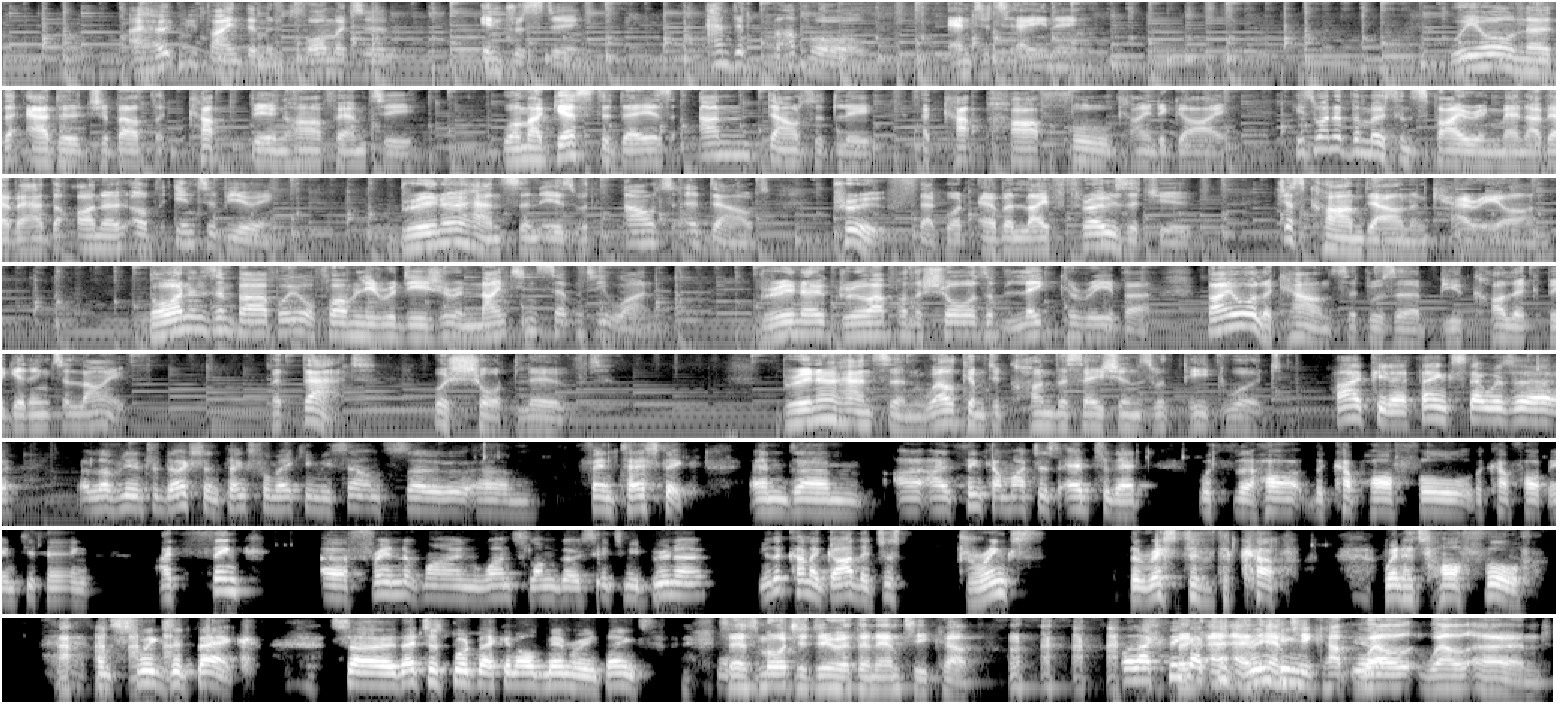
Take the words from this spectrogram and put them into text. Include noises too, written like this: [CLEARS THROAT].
I hope you find them informative, interesting, and above all, entertaining. We all know the adage about the cup being half empty. Well, my guest today is undoubtedly a cup half full kind of guy. He's one of the most inspiring men I've ever had the honor of interviewing. Bruno Hansen is without a doubt proof that whatever life throws at you, just calm down and carry on. Born in Zimbabwe, or formerly Rhodesia, in 1971, Bruno grew up on the shores of Lake Kariba. By all accounts, it was a bucolic beginning to life. But that was short lived. Bruno Hansen, welcome to Conversations with Pete Wood. Hi, Peter. Thanks. That was a, a lovely introduction. Thanks for making me sound so um, fantastic. And um, I, I, think I might just add to that with the heart, the cup half full, the cup half empty thing. I think a friend of mine once long ago said to me, Bruno, you're the kind of guy that just drinks the rest of the cup when it's half full [LAUGHS] and swigs it back. So that just brought back an old memory. Thanks. So it's more to do with an empty cup. [LAUGHS] well, I think I keep an drinking, empty cup, yeah. well, well earned.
